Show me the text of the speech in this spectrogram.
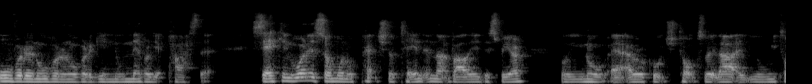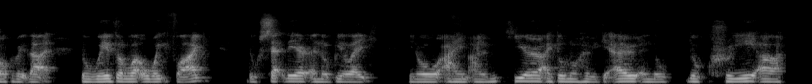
over and over and over again. They'll never get past it. Second one is someone will pitch their tent in that valley of despair. Well, you know, uh, our coach talks about that. We talk about that. They'll wave their little white flag. They'll sit there and they'll be like, you know, I'm I'm here, I don't know how to get out, and they'll they'll create a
